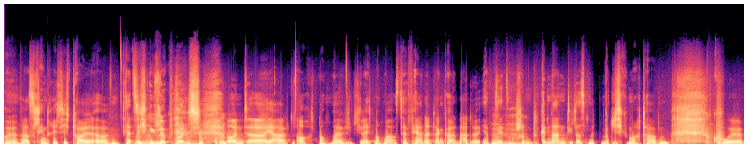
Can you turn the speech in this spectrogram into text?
Cool, das klingt richtig toll. Äh, herzlichen Glückwunsch und äh, ja, auch nochmal, vielleicht nochmal aus der Ferne Danke an alle. Ihr habt sie jetzt auch schon genannt, die das mit möglich gemacht haben. Cool.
